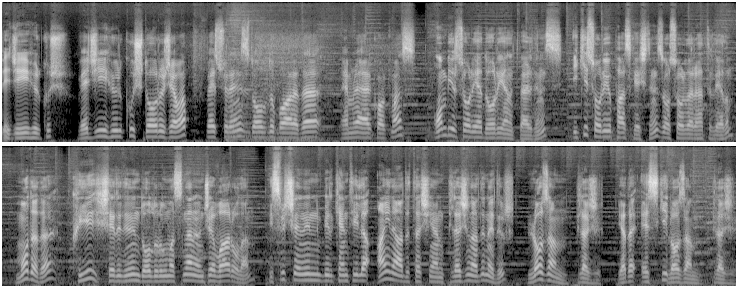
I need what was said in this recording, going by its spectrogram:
Becihi Hürkuş. Vecihi Hürkuş doğru cevap ve süreniz doldu bu arada Emre Erkorkmaz. 11 soruya doğru yanıt verdiniz. 2 soruyu pas geçtiniz. O soruları hatırlayalım. Moda'da kıyı şeridinin doldurulmasından önce var olan İsviçre'nin bir kentiyle aynı adı taşıyan plajın adı nedir? Lozan plajı ya da eski Lozan plajı.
